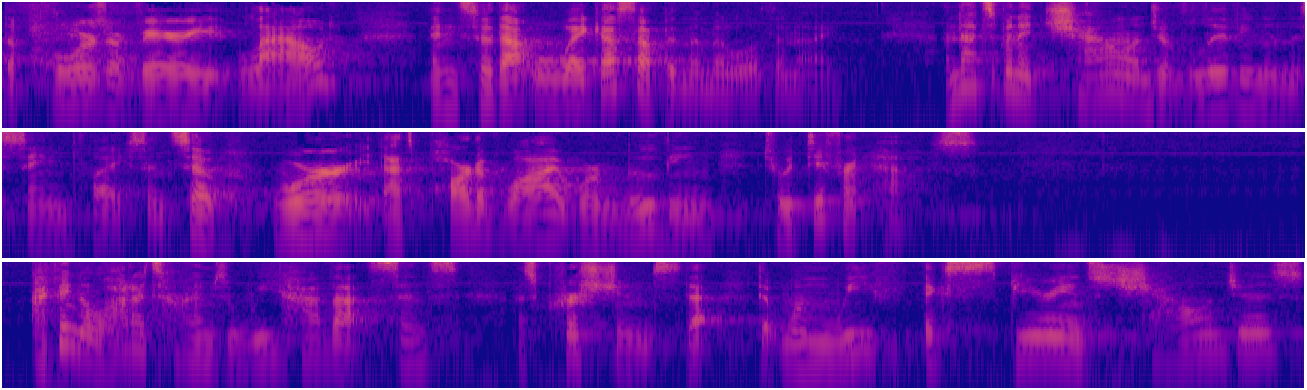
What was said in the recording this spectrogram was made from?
the floors are very loud, and so that will wake us up in the middle of the night. And that's been a challenge of living in the same place. And so we're, that's part of why we're moving to a different house. I think a lot of times we have that sense as Christians that, that when we experience challenges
